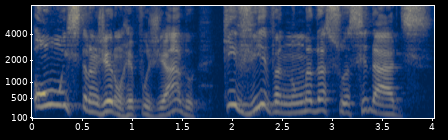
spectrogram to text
ou um estrangeiro, um refugiado, que viva numa das suas cidades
